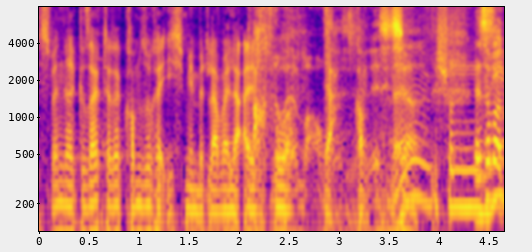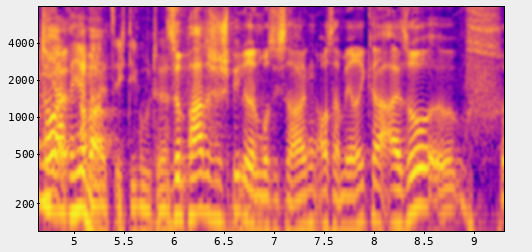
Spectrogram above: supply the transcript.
Sven gerade gesagt hat, da komme sogar ich mir mittlerweile alt Ach, vor. Immer auf. Ja, komm. Es ist ja äh, schon ist aber toll, Jahre jünger als ich, die gute. Sympathische Spielerin, muss ich sagen, aus Amerika. Also, äh,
